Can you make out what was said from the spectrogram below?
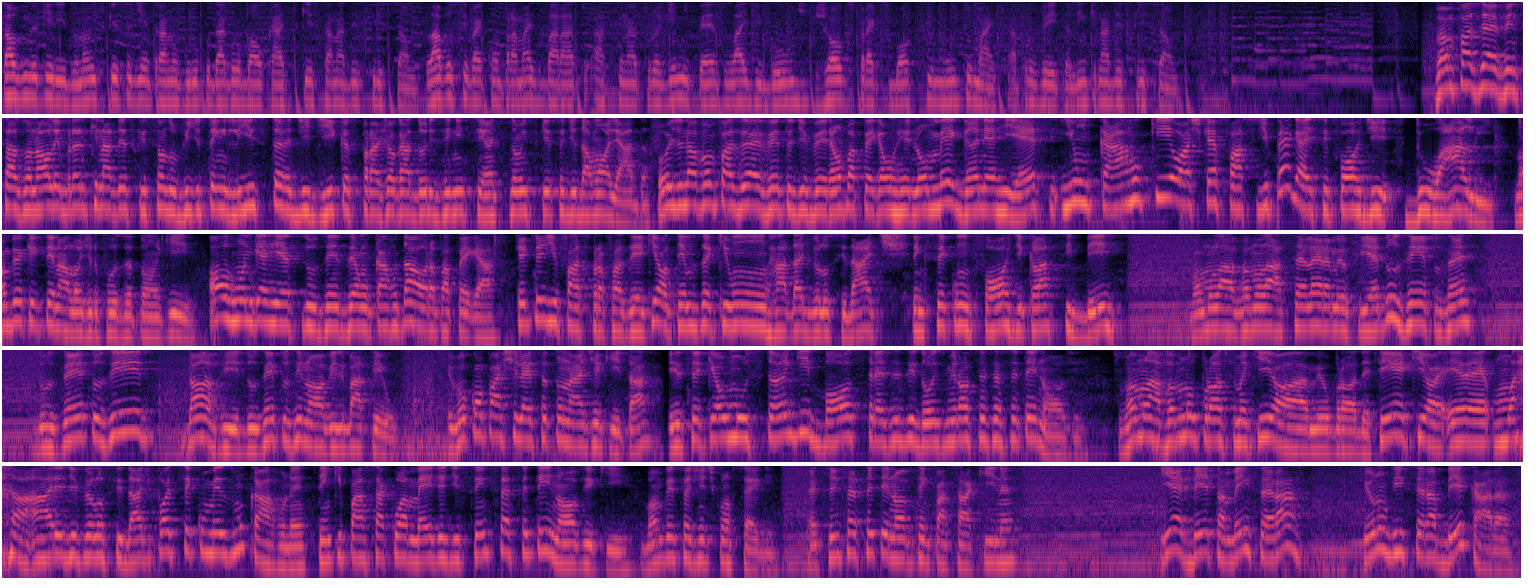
Salve meu querido, não esqueça de entrar no grupo da Global Cards que está na descrição. Lá você vai comprar mais barato assinatura Game Pass, Live Gold, jogos para Xbox e muito mais. Aproveita, link na descrição. Vamos fazer o evento sazonal, lembrando que na descrição do vídeo tem lista de dicas para jogadores iniciantes, não esqueça de dar uma olhada. Hoje nós vamos fazer o evento de verão para pegar um Renault Megane RS e um carro que eu acho que é fácil de pegar, esse Ford Duale. Vamos ver o que, que tem na loja do Fusaton aqui. Ó, o Honig RS 200 é um carro da hora para pegar. O que, que tem de fácil para fazer aqui? Ó, temos aqui um radar de velocidade, tem que ser com um Ford classe B. Vamos lá, vamos lá. Acelera, meu filho. É 200, né? 209. 209 ele bateu. Eu vou compartilhar essa tunagem aqui, tá? Esse aqui é o Mustang Boss 302 1969. Vamos lá, vamos no próximo aqui, ó, meu brother. Tem aqui, ó, é uma área de velocidade, pode ser com o mesmo carro, né? Tem que passar com a média de 169 aqui. Vamos ver se a gente consegue. É 169 tem que passar aqui, né? E é B também, será? Eu não vi se era B, cara.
